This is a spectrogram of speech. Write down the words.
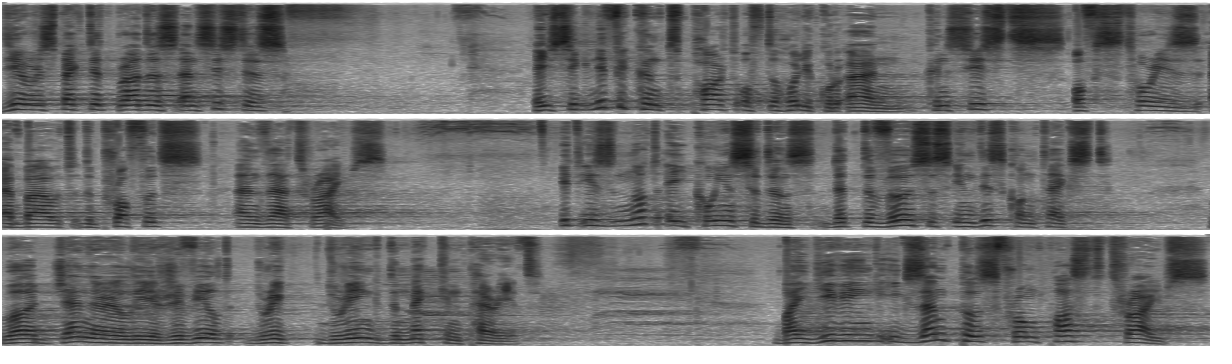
Dear respected brothers and sisters, a significant part of the Holy Quran consists of stories about the prophets and their tribes. It is not a coincidence that the verses in this context were generally revealed during the Meccan period. By giving examples from past tribes,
